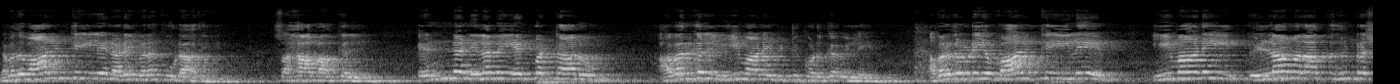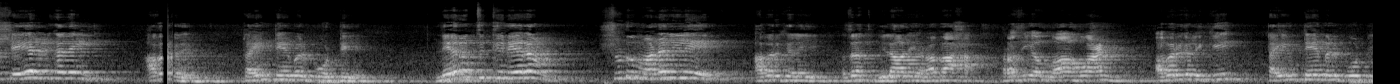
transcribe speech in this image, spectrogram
நமது வாழ்க்கையிலே நடைபெறக்கூடாது. சஹாபாக்கள் என்ன நிலைமை ஏற்பட்டாலும் அவர்கள் ஈமானை விட்டு கொடுக்கவில்லை. அவர்களுடைய வாழ்க்கையிலே ஈமானை இல்லாமலாக்குகின்ற செயல்களை அவர்கள் டைம் டேபிள் போட்டு நேரத்துக்கு நேரம் சுடு மணலிலே அவர்களை ஹசரத் பிலாலே ரபாஹ ரலியல்லாஹு அன் அவர்களுக்கு டைம் டேபிள் போட்டு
